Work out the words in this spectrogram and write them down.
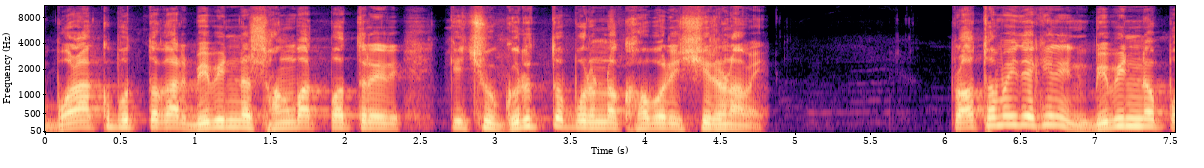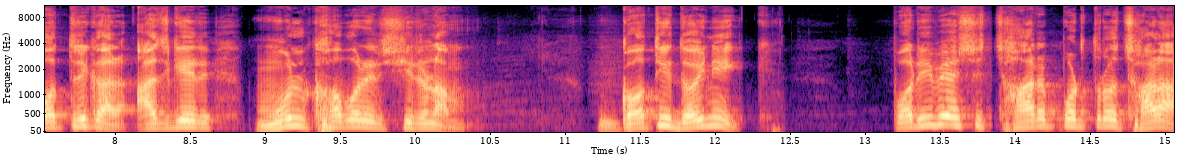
বরাক উপত্যকার বিভিন্ন সংবাদপত্রের কিছু গুরুত্বপূর্ণ খবরের শিরোনামে। প্রথমেই দেখে নিন বিভিন্ন পত্রিকার আজকের মূল খবরের শিরোনাম। গতি দৈনিক, পরিবেশ ছাড়পত্র ছাড়া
